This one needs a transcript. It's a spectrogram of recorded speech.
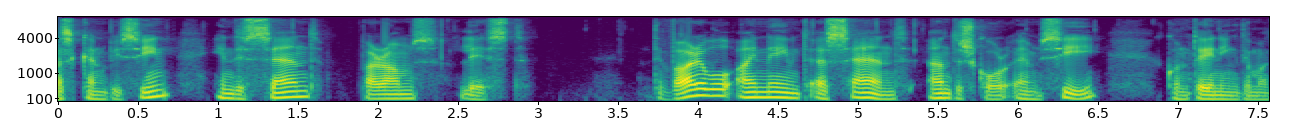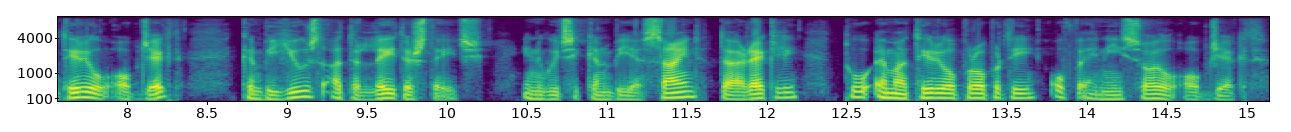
as can be seen in the sand params list. The variable I named as sand underscore mc containing the material object can be used at a later stage in which it can be assigned directly to a material property of any soil object.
